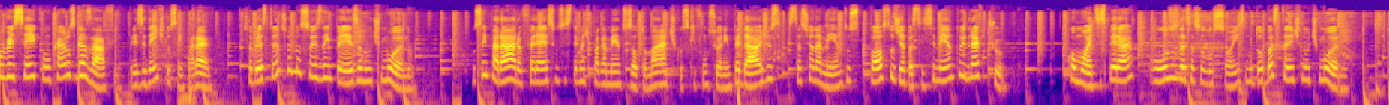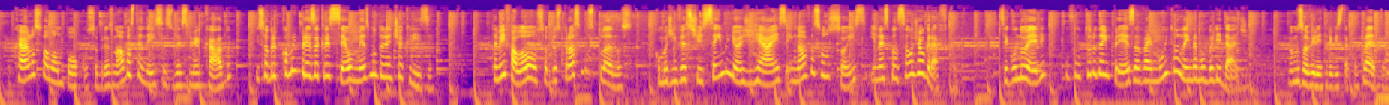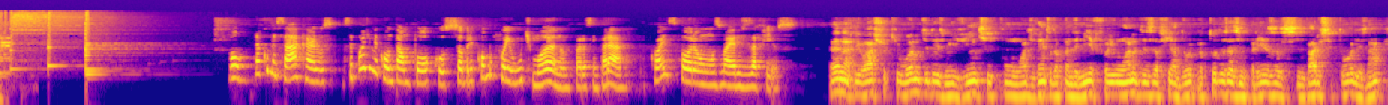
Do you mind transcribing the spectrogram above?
conversei com o Carlos Gazafi, presidente do Sem Parar, sobre as transformações da empresa no último ano. O Sem Parar oferece um sistema de pagamentos automáticos que funciona em pedágios, estacionamentos, postos de abastecimento e drive-thru. Como é de se esperar, o uso dessas soluções mudou bastante no último ano. O Carlos falou um pouco sobre as novas tendências nesse mercado e sobre como a empresa cresceu mesmo durante a crise. Também falou sobre os próximos planos, como de investir 100 milhões de reais em novas soluções e na expansão geográfica. Segundo ele, o futuro da empresa vai muito além da mobilidade. Vamos ouvir a entrevista completa? Bom, para começar, Carlos, você pode me contar um pouco sobre como foi o último ano para o Sem Parar? Quais foram os maiores desafios? Ana, eu acho que o ano de 2020, com o advento da pandemia, foi um ano desafiador para todas as empresas em vários setores, né?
